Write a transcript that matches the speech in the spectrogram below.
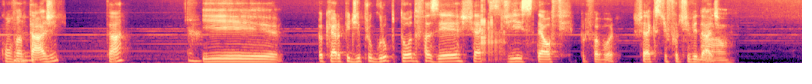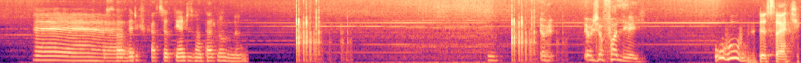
com vantagem, tá? Tá. E eu quero pedir pro grupo todo fazer checks de stealth, por favor. Checks de furtividade. Uau. Vou É... só verificar se eu tenho desvantagem ou não. Eu já falhei. Uhul, 17.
